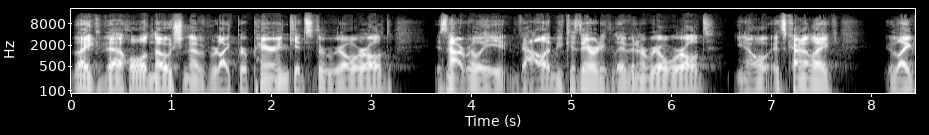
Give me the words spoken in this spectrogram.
like the whole notion of like preparing kids to the real world is not really valid because they already live in a real world. You know, it's kind of like like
